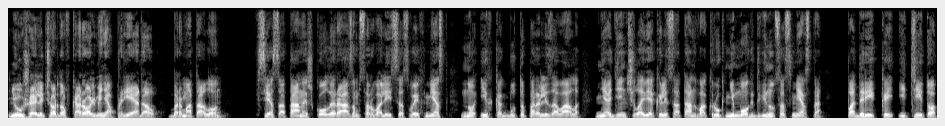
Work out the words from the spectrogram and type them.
«Неужели чертов король меня предал?» — бормотал он. Все сатаны школы разом сорвались со своих мест, но их как будто парализовало. Ни один человек или сатан вокруг не мог двинуться с места. Под Риккой и Тито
